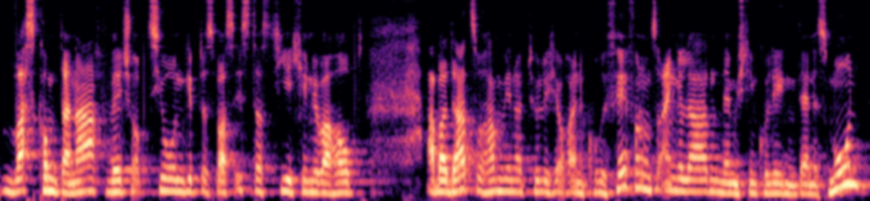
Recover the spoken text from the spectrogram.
was kommt danach, welche Optionen gibt es, was ist das Tierchen überhaupt. Aber dazu haben wir natürlich auch eine Koryphäe von uns eingeladen, nämlich den Kollegen Dennis Mohn,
